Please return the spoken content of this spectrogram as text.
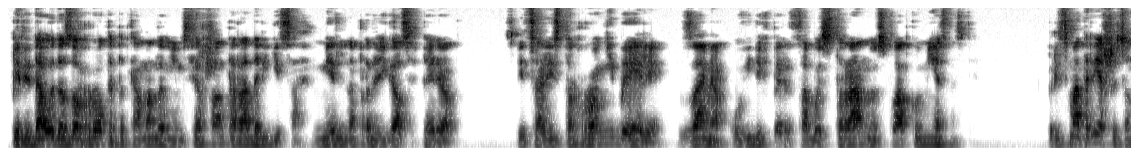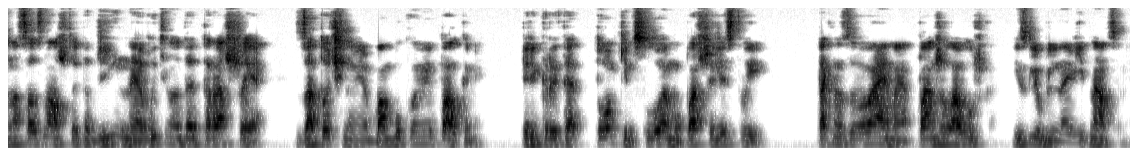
Передовой дозор роты под командованием сержанта Родригеса медленно продвигался вперед. Специалист Ронни Белли замер, увидев перед собой странную складку местности. Присмотревшись, он осознал, что это длинная вытянутая траншея с заточенными бамбуковыми палками, перекрытая тонким слоем упавшей листвы. Так называемая панжа-ловушка, излюбленная вьетнамцами.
